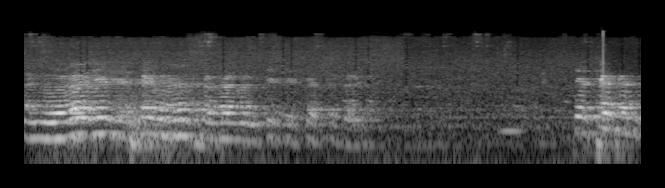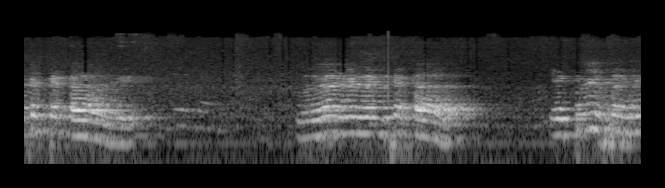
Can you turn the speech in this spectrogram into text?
आणि मोरारजी देसाई म्हणून प्रधानमंत्री देशात झाले. त्याच्यानंतरच्या काळामध्ये मोरारजीबाईंच्या काळात एकवीस महिने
